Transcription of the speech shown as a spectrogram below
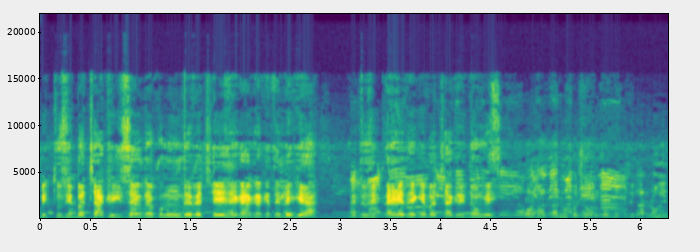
ਵੀ ਤੁਸੀਂ ਬੱਚਾ ਖਰੀਦ ਸਕਦੇ ਹੋ? ਕਾਨੂੰਨ ਦੇ ਵਿੱਚ ਇਹ ਹੈਗਾ ਕਿ ਕਿਤੇ ਲਿਖਿਆ ਵੀ ਤੁਸੀਂ ਪੈਸੇ ਦੇ ਕੇ ਬੱਚਾ ਖਰੀਦੋਗੇ? ਉਹ ਤਾਂ ਕੱਲ ਨੂੰ ਕੁਝ ਹੋਰ ਤੁਸੀਂ ਕਰ ਲਓਗੇ?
